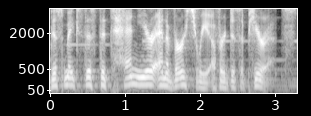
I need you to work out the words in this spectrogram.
This makes this the 10-year anniversary of her disappearance.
